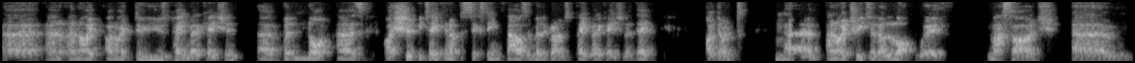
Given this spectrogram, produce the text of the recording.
uh, and and I and I do use pain medication, uh, but not as I should be taking up to sixteen thousand milligrams of pain medication a day. I don't, mm. um, and I treat it a lot with massage, um,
